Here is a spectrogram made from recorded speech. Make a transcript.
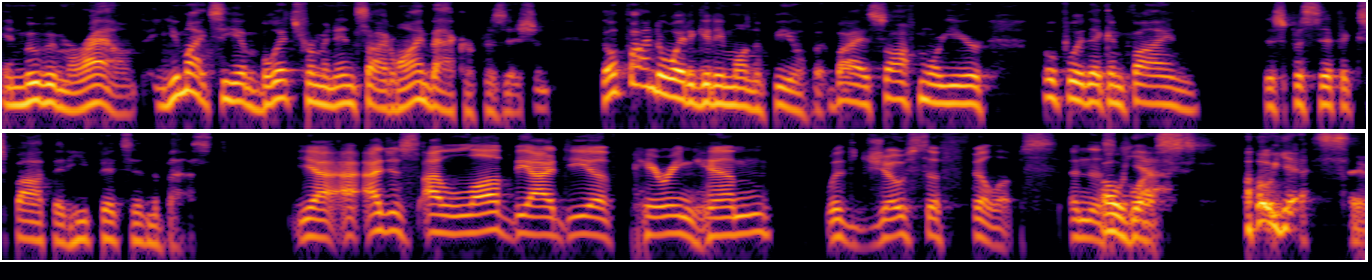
and move him around. You might see him blitz from an inside linebacker position. They'll find a way to get him on the field, but by his sophomore year, hopefully they can find the specific spot that he fits in the best. Yeah, I, I just I love the idea of pairing him with Joseph Phillips in this. Oh class. yes. Oh yes.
